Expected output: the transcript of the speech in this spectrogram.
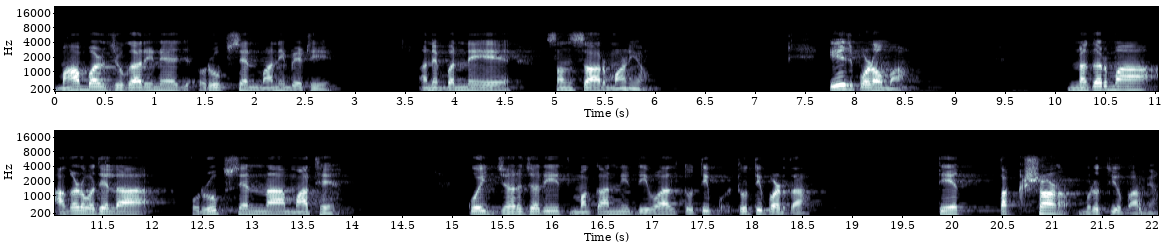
મહાબળ જુગારીને જ રૂપસેન માની બેઠી અને બંનેએ સંસાર માણ્યો. એ જ પળોમાં નગરમાં આગળ વધેલા રૂપસેનના માથે કોઈ જર્જરિત મકાનની દિવાલ તૂટી તૂટી પડતા તે તક્ષણ મૃત્યુ પામ્યો.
